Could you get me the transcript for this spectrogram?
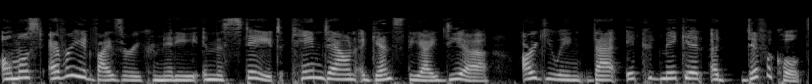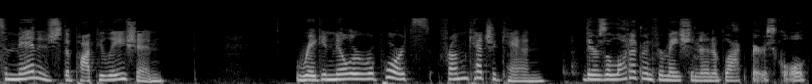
Almost every advisory committee in the state came down against the idea, arguing that it could make it uh, difficult to manage the population. Reagan Miller reports from Ketchikan. There's a lot of information in a black bear skull,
